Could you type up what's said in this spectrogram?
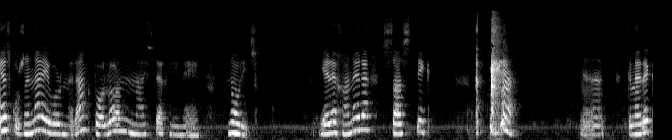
Ես կուզենայի, որ նրանք բոլորն այստեղ լինեին։ Նորից երեխաները սաստիկ կներեք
